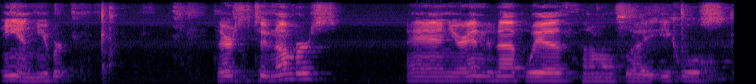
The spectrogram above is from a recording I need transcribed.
n, Hubert. There's the two numbers, and you're ending up with, and I'm to say equals.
